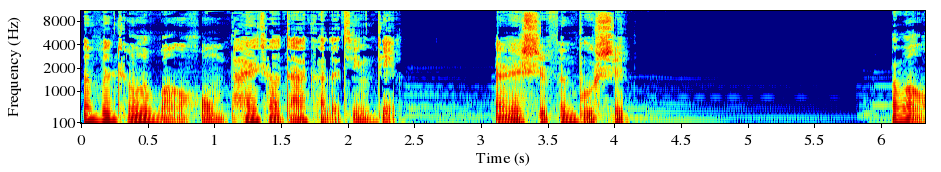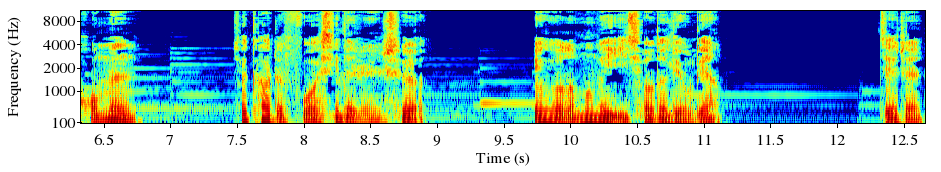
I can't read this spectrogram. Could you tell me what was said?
纷纷成了网红拍照打卡的景点，让人十分不适。而网红们却靠着佛系的人设，拥有了梦寐以求的流量。接着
